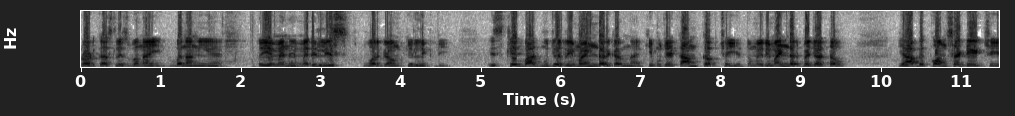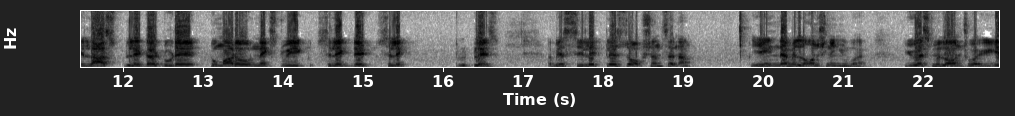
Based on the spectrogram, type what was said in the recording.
ब्रॉडकास्ट लिस्ट बनाई, बनानी है। तो ये मैंने मेरी लिस्ट वर्कग्राउंड की लिख दी। इसके बाद मुझे रिमाइंडर करना है कि मुझे काम कब चाहिए। तो मैं रिमाइंडर पे जाता हूँ। यहाँ पे कौन सा डेट चाहिए? Last later today tomorrow next week select date select place अब ये सिलेक्ट प्लेस जो ऑप्शन है ना, ये इंडिया में लॉन्च नहीं हुआ है। यूएस में लॉन्च हुआ है। ये,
